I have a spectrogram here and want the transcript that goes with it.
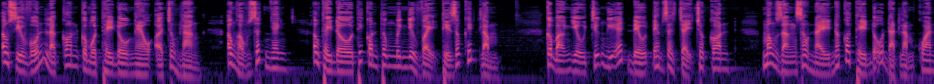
Ông xỉu vốn là con của một thầy đồ nghèo ở trong làng, Ông học rất nhanh. Ông thầy đồ thấy con thông minh như vậy thì dốc hết lòng. Có bao nhiêu chữ nghĩa đều đem ra dạy cho con. Mong rằng sau này nó có thể đỗ đạt làm quan.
